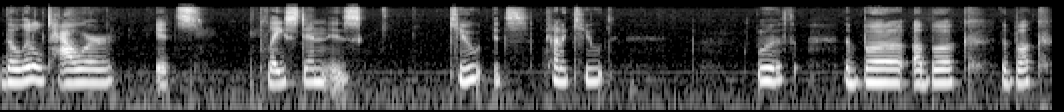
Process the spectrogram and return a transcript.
the little tower it's placed in is cute. It's kind of cute with the book, a book, the book,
